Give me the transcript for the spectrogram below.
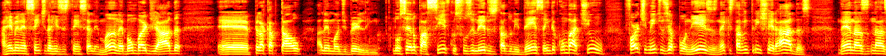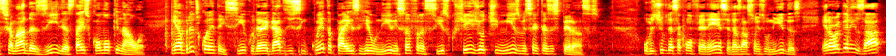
a remanescente da resistência alemã, né, bombardeada é, pela capital alemã de Berlim. No Oceano Pacífico, os fuzileiros estadunidenses ainda combatiam fortemente os japoneses, né, que estavam entrincheiradas né, nas, nas chamadas ilhas, tais como Okinawa. Em abril de 45, delegados de 50 países se reuniram em São Francisco, cheios de otimismo e certas esperanças. O objetivo dessa conferência das Nações Unidas era organizar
